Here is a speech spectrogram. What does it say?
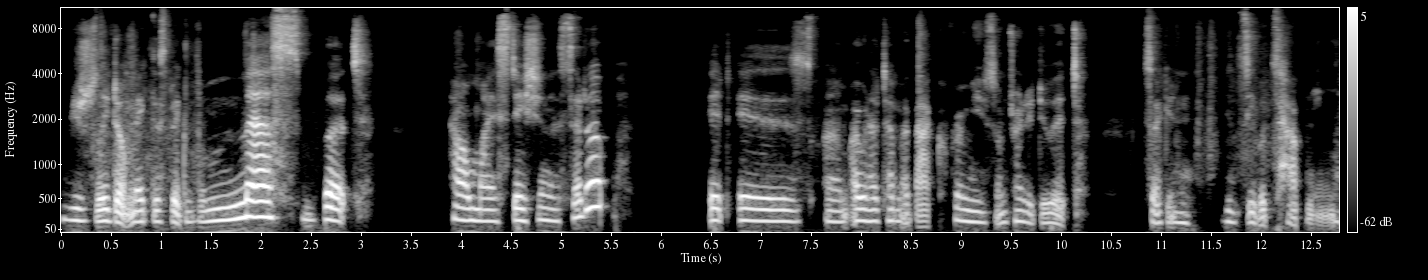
Usually don't make this big of a mess, but how my station is set up, it is, um, I would have to have my back from you, so I'm trying to do it so I can, can see what's happening.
